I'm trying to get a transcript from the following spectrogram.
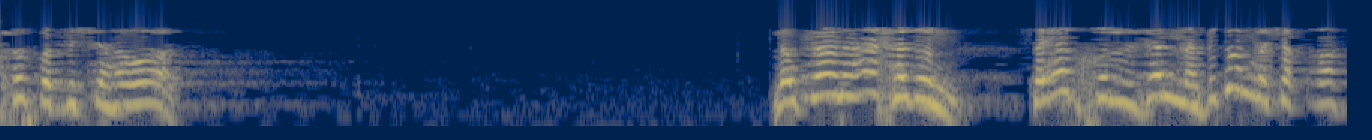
حفت بالشهوات. لو كان أحد سيدخل الجنة بدون مشقة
